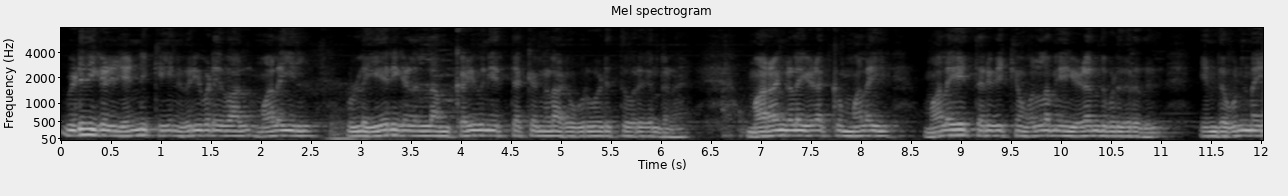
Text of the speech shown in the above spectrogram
விடுதிகள் எண்ணிக்கையின் விரிவடைவால் மலையில் உள்ள ஏரிகள் எல்லாம் கழிவுநீர் தேக்கங்களாக உருவெடுத்து வருகின்றன. மரங்களை இழக்கும் மலை மலையை தெரிவிக்கும் வல்லமையை இழந்து விடுகிறது. இந்த உண்மை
